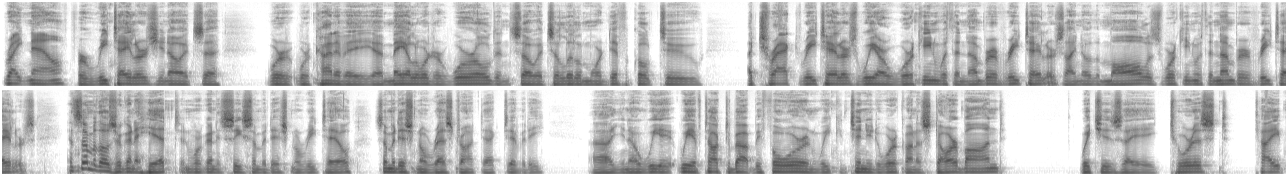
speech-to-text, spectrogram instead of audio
right now for retailers. You know, it's a we're we're kind of a, a mail order world, and so it's a little more difficult to attract retailers. We are working with a number of retailers. I know the mall is working with a number of retailers, and some of those are going to hit, and we're going to see some additional retail, some additional restaurant activity. Uh, you know, we we have talked about before, and we continue to work on a star bond, which is a tourist type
